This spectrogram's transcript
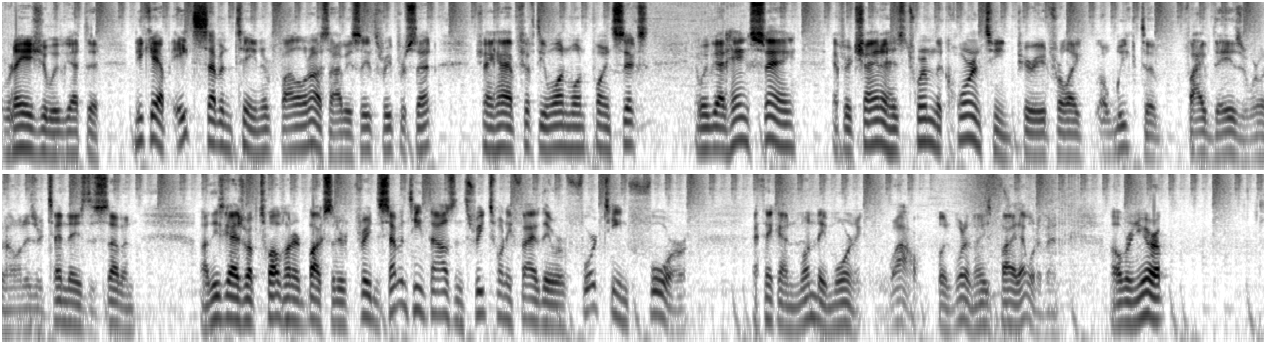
In Asia, we've got the Nikkei up 817. They're following us, obviously, 3%. Shanghai up 51, 1.6. And we've got Hang Seng, after China has trimmed the quarantine period for like a week to five days or whatever the hell it is, or 10 days to seven. Uh, these guys are up 1200 bucks. So they're trading 17,325. They were 14.4 I think on Monday morning. Wow, but what a nice buy that would have been. Over in Europe,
